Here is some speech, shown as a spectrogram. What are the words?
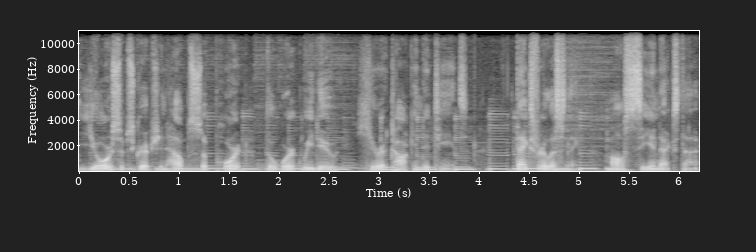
your subscription helps support the work we do here at Talking to Teens. Thanks for listening. I'll see you next time.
